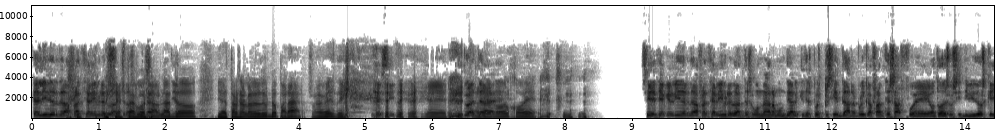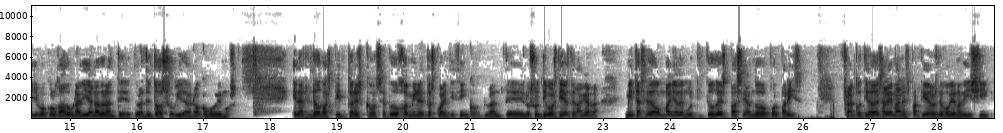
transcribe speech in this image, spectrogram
El líder de la Francia libre durante ya estamos la hablando, mundial. ya estamos hablando de un no parar, ¿sabes? De que, sí. de que durante la, Gaulle, joder. Sí, decía que el líder de la Francia libre durante la Segunda Guerra Mundial y después presidente de la República Francesa fue otro de esos individuos que llevó colgado una diana durante, durante toda su vida, ¿no? Como vemos. El atentado más pintoresco se produjo en 1945, durante los últimos días de la guerra, mientras se daba un baño de multitudes paseando por París. Francotiradores alemanes, partidarios del gobierno de Vichy,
